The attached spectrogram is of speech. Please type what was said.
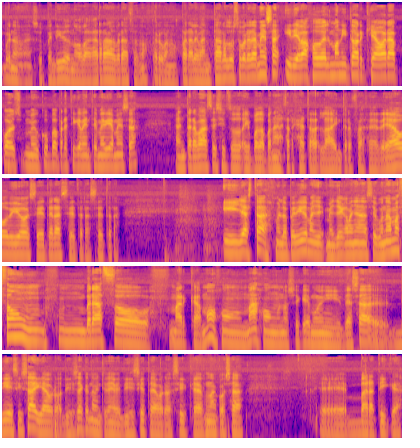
bueno, suspendido no va a agarrar el brazo, ¿no? Pero bueno, para levantarlo sobre la mesa y debajo del monitor que ahora pues me ocupa prácticamente media mesa, entre bases y todo. Ahí puedo poner las tarjetas, la interfaz de audio, etcétera, etcétera, etcétera. Y ya está, me lo he pedido, me, llega mañana según Amazon, un, brazo marca Mohon, Mahon, no sé qué, muy de esa, 16 euros, 16,99, 17 euros, así que es una cosa eh, baratica.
